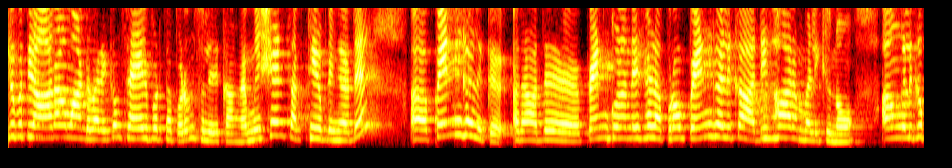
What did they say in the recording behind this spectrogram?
இருபத்தி ஆறாம் ஆண்டு வரைக்கும் செயல்படுத்தப்படும் சொல்லியிருக்காங்க. மிஷன் சக்தி அப்படிங்கிறது பெண்களுக்கு அதாவது பெண் குழந்தைகள் அப்புறம் பெண்களுக்கு அதிகாரம் அளிக்கணும் அவங்களுக்கு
